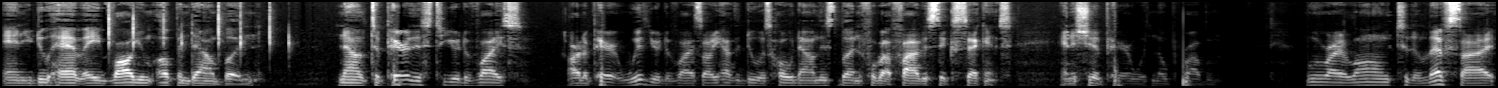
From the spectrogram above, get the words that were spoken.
and you do have a volume up and down button. Now to pair this to your device or to pair it with your device, all you have to do is hold down this button for about five to six seconds and it should pair with no problem. Move right along to the left side,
